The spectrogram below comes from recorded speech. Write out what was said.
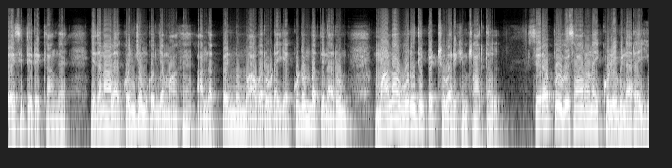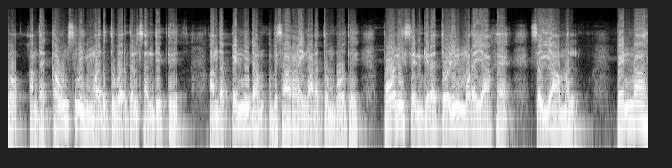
பேசிட்டு இருக்காங்க. இதனால கொஞ்சம் கொஞ்சமாக அந்த பெண்ணும் அவருடைய குடும்பத்தினரும் மன உறுதி பெற்று வருகின்றார்கள். சிறப்பு விசாரணை குழுவினரையும் அந்த கவுன்சிலிங் மருத்துவர்கள் சந்தித்து அந்த பெண்ணிடம் விசாரணை நடத்தும் போது போலீஸ் என்கிற தொழில் முறையாக செய்யாமல் பெண்ணாக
